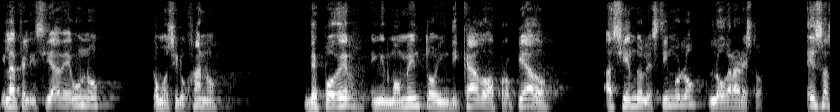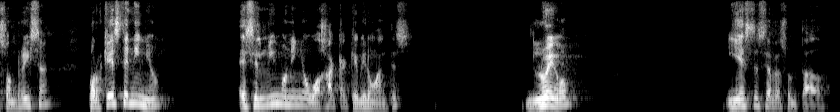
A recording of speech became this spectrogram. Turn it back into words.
y la felicidad de uno como cirujano de poder en el momento indicado, apropiado, haciendo el estímulo, lograr esto. Esa sonrisa, porque este niño es el mismo niño Oaxaca que vieron antes. Luego, y este es el resultado,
